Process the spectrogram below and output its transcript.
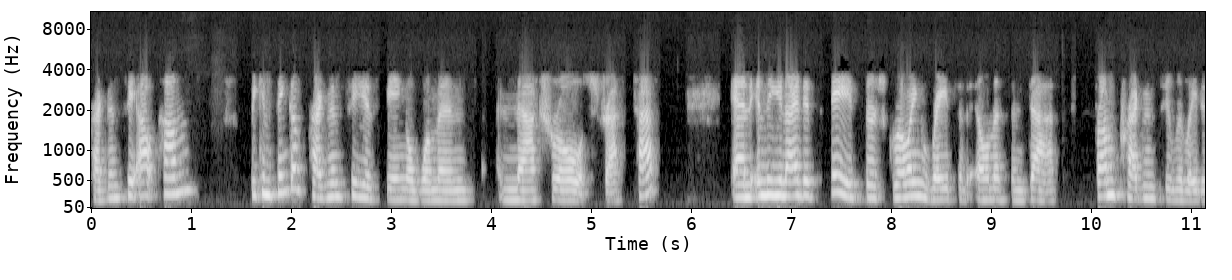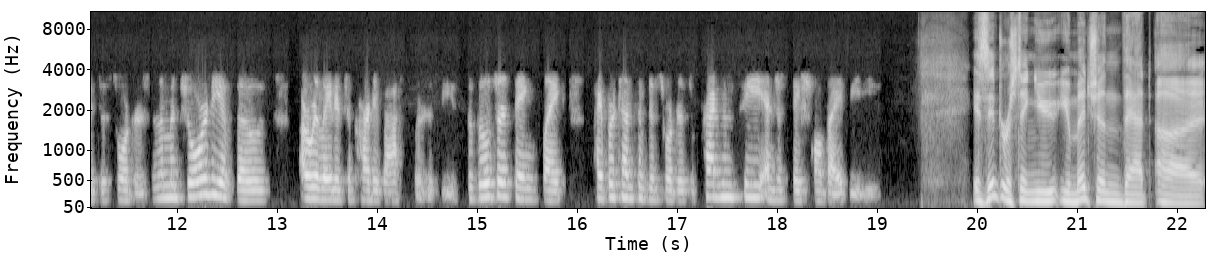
pregnancy outcomes. We can think of pregnancy as being a woman's natural stress test. And in the United States, there's growing rates of illness and death from pregnancy related disorders. And the majority of those are related to cardiovascular disease. So those are things like hypertensive disorders of pregnancy and gestational diabetes. It's interesting. You you mentioned that uh,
